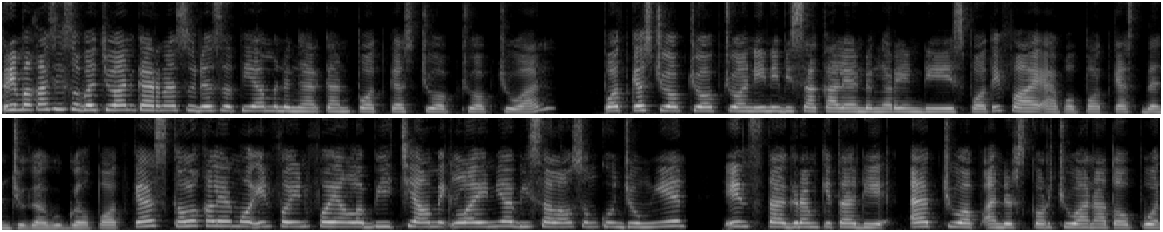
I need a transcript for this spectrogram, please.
Terima kasih Sobat Cuan karena sudah setia mendengarkan podcast Cuap-Cuap Cuan. Podcast Cuap-Cuap Cuan ini bisa kalian dengerin di Spotify, Apple Podcast, dan juga Google Podcast. Kalau kalian mau info-info yang lebih ciamik lainnya bisa langsung kunjungin Instagram kita di @cuap underscore cuan ataupun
